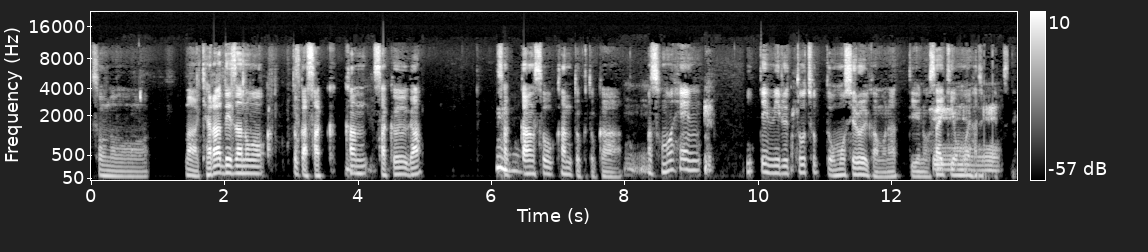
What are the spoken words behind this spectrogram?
その、まあキャラデザのとか作監、作画うんうん作監総監督とか、うんまあ、その辺見てみるとちょっと面白いかもなっていうのを最近思い始めてますね。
